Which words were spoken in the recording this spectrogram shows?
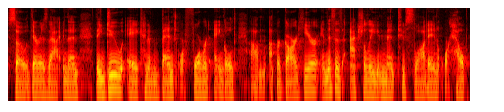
So there is that. And then they do a kind of bent or forward angled um, upper guard here, and this is actually meant to slot in or help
